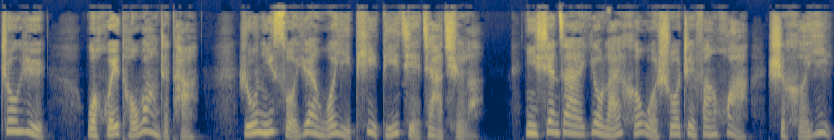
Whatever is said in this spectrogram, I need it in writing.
周玉。”我回头望着他，如你所愿，我已替嫡姐嫁去了。你现在又来和我说这番话，是何意？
